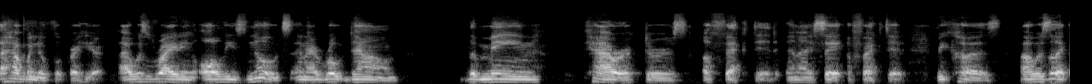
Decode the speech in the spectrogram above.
I have my notebook right here. I was writing all these notes and I wrote down the main characters affected. And I say affected because I was like,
